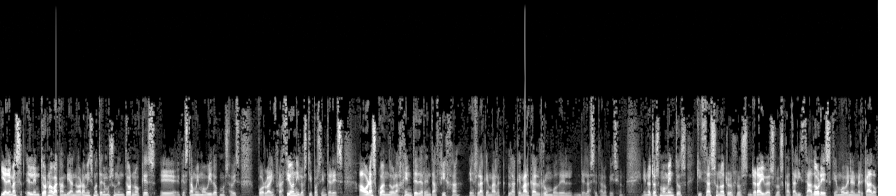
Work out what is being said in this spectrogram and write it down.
Y además el entorno va cambiando. Ahora mismo tenemos un entorno que es eh, que está muy movido, como sabéis, por la inflación y los tipos de interés. Ahora es cuando la gente de renta fija es la que, mar la que marca el rumbo del, del asset allocation. En otros momentos, quizás son otros los drivers, los catalizadores que mueven el mercado.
